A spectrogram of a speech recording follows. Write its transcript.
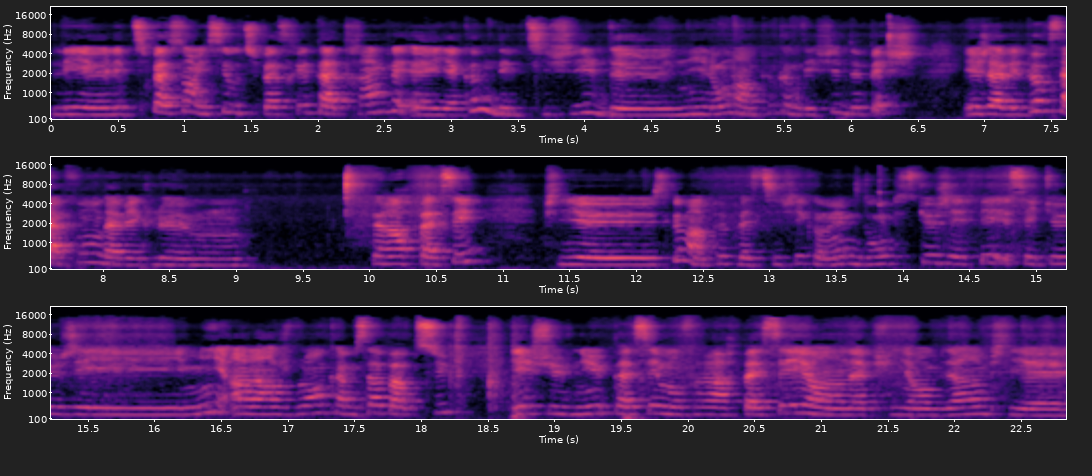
Les, les, petits passants ici où tu passerais ta tringle, il y a comme des petits fils de nylon, un peu comme des fils de pêche. Et j'avais peur que ça fonde avec le mon fer à repasser. Puis euh, c'est comme un peu plastifié quand même. Donc ce que j'ai fait, c'est que j'ai mis un linge blanc comme ça par-dessus. Et je suis venue passer mon fer à repasser en appuyant bien. Puis euh,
